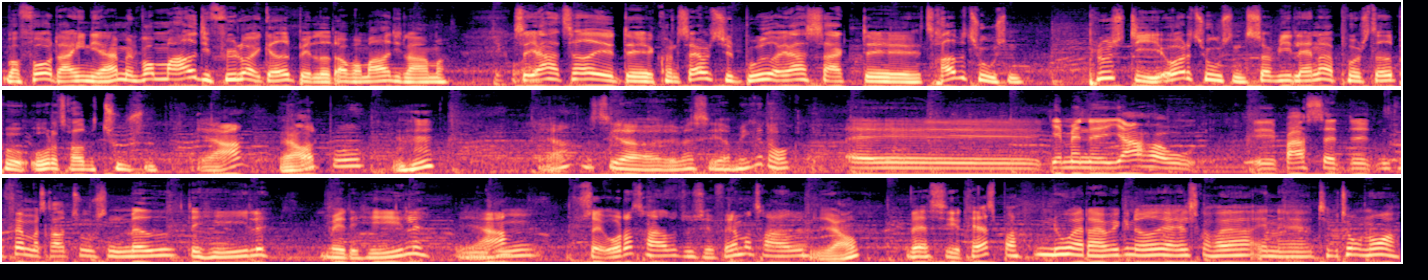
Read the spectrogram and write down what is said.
hvor få der egentlig er. Men hvor meget de fylder i gadebilledet, og hvor meget de larmer. Så jeg har taget et øh, konservativt bud, og jeg har sagt øh, 30.000 plus de 8.000, så vi lander på et sted på 38.000. Ja, Ja. godt bud. Mm-hmm. Ja, hvad siger, hvad siger Mika dog? Øh, jamen, øh, jeg har jo øh, bare sat øh, den på 35.000 med det hele. Med det hele? Ja. Mhm. Du sagde 38, du siger 35. Ja. Hvad siger Kasper? Nu er der jo ikke noget, jeg elsker højere end uh, TV2 Nord.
